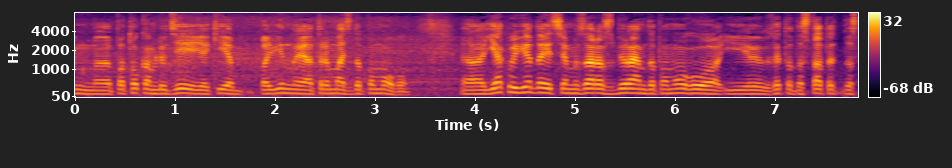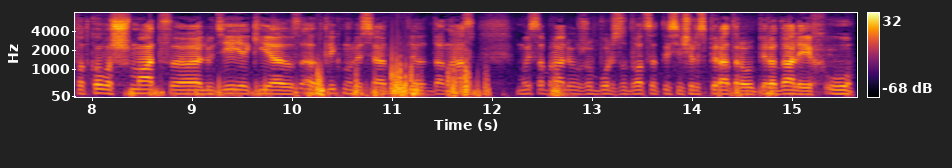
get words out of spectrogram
тым э, потокам людзей, якія павінны атрымаць дапамогу. Э, Як вы ведаеце, мы зараз збіраем дапамогу і гэта дастата- дастаткова шмат э, людзей, якія адклікнуліся для- да нас. Мы сабралі ўжо больш за 20 тысяч рэспіратараў, перадалі іх у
